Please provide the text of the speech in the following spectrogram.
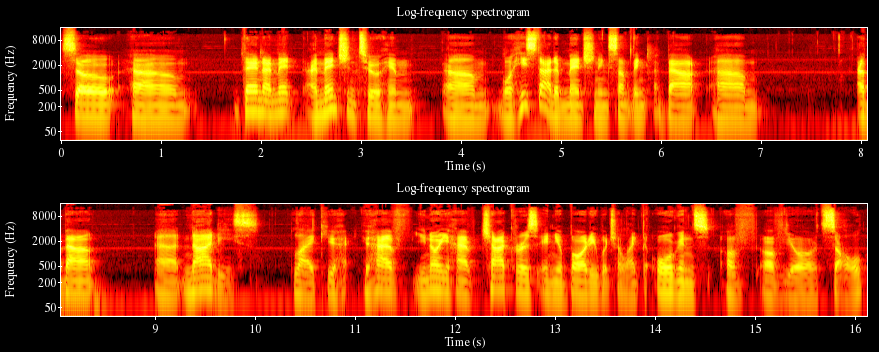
so um, then I met I mentioned to him. Um, well, he started mentioning something about um, about uh, nadis. Like you, ha- you have, you know, you have chakras in your body, which are like the organs of of your soul,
